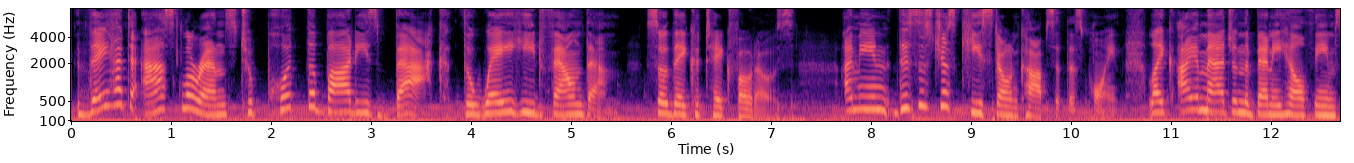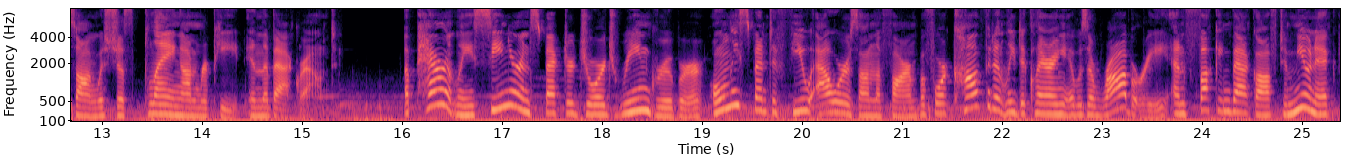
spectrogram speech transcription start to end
They had to ask Lorenz to put the bodies back the way he'd found them so they could take photos. I mean, this is just Keystone Cops at this point. Like, I imagine the Benny Hill theme song was just playing on repeat in the background. Apparently, Senior Inspector George Reingruber only spent a few hours on the farm before confidently declaring it was a robbery and fucking back off to Munich,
